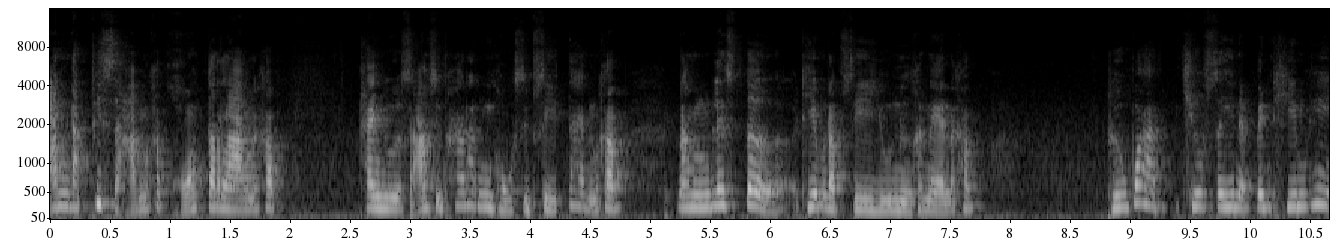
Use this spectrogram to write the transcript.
อันดับที่3นะครับของตารางนะครับแข่งอยู่ 35 นัดมี 64 แต้มนะครับนำเลสเตอร์ทีมอันดับ 4 อยู่ 1 คะแนนนะครับ ถือว่าเชลซีเนี่ยเป็นทีมที่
